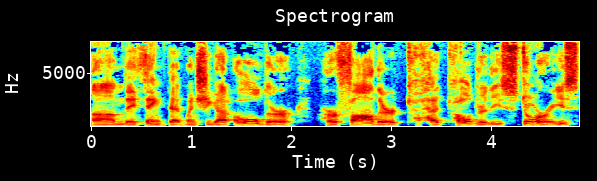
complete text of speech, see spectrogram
um, they think that when she got older, her father t- had told her these stories,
